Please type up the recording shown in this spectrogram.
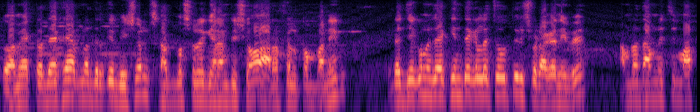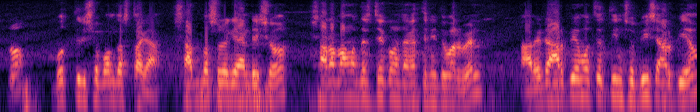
তো আমি একটা দেখাই আপনাদেরকে ভীষণ সাত বছরের গ্যারান্টি সহ আরএফএল কোম্পানির এটা যে কোনো জায়গায় কিনতে গেলে চৌত্রিশশো টাকা নিবে। আমরা দাম নিচ্ছি মাত্র বত্রিশশো পঞ্চাশ টাকা। সাত বছরের গ্যারান্টি সহ সারা বাংলাদেশ যে কোনো জায়গাতে নিতে পারবেন। আর এটা আরপিএম হচ্ছে তিনশো বিশ আরপিএম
